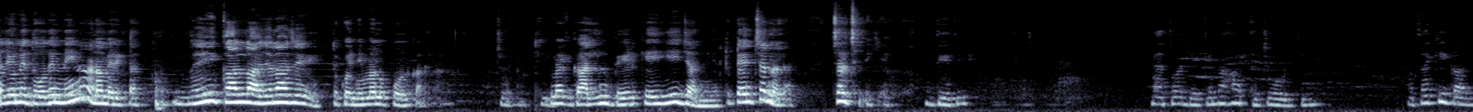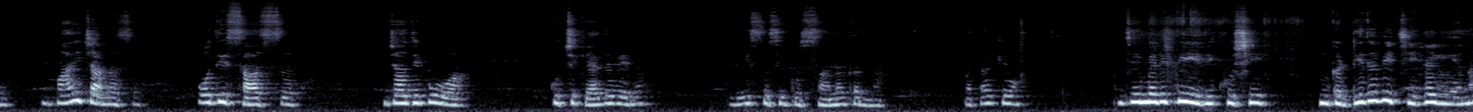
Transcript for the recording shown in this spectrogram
ਅਜੇ ਉਹਨੇ ਦੋ ਦਿਨ ਨਹੀਂ ਨਾ ਆਣਾ ਮੇਰੇ ਘਰ। ਨਹੀਂ ਕੱਲ ਆ ਜਾਣਾ ਜੇ। ਤੇ ਕੋਈ ਨਹੀਂ ਮੈਂ ਉਹਨੂੰ ਫੋਨ ਕਰ ਲਾਂਗਾ। ਚਲੋ ਠੀਕ। ਮੈਂ ਗੱਲ ਨਿਬੇੜ ਕੇ ਹੀ ਜਾਣੀ ਹੈ। ਤੂੰ ਟੈਨਸ਼ਨ ਨਾ ਲੈ। ਚੱਲ ਚਲੀ ਗਿਆ। ਦੀਦੀ ਮੈਂ ਤੁਹਾਡੇ ਅੱਗੇ ਨਾ ਹੱਥ ਜੋੜਦੀ ਹਾਂ। ਪਤਾ ਕੀ ਗੱਲ? ਬਾਈ ਚਾਨਸ ਉਹਦੀ ਸੱਸ ਜਾਂ ਉਹਦੀ ਭੂਆ ਕੁਝ ਕਹਿ ਦੇਵੇ ਨਾ। ਪਲੀਜ਼ ਤੁਸੀਂ ਗੁੱਸਾ ਨਾ ਕਰਨਾ। ਪਤਾ ਕਿਉਂ? ਜੇ ਮੇਰੀ ਧੀ ਦੀ ਖੁਸ਼ੀ ਗੱਡੀ ਦੇ ਵਿੱਚ ਹੀ ਹੈਗੀ ਹੈ ਨਾ,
